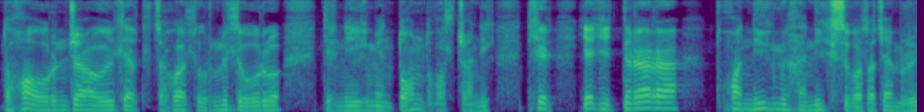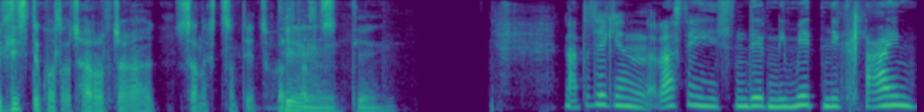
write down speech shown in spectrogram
тухайн өрнж байгаа үйл явдал зохиол өрнөл өөрөө тэр нийгмийн дунд болж байгаа нэг. Тэгэхээр яг эднэраараа тухайн нийгмийнхаа нэг хэсэг болгож амар реалистик болгож харуулж байгаа санагдсан тийм зохиол болсон. Тийм. Надад яг энэ Растийн хийсэн дээр нэмээд нэг лайн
